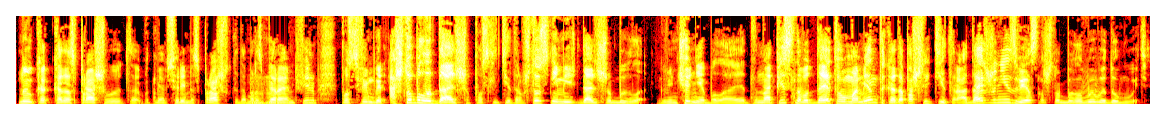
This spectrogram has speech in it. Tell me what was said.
Ну, как когда спрашивают, вот меня все время спрашивают, когда мы uh-huh. разбираем фильм, после фильма говорят, а что было дальше после титров, что с ними дальше было? Говорю, ничего не было. Это написано вот до этого момента, когда пошли титры. А дальше неизвестно, что было. Вы выдумываете.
